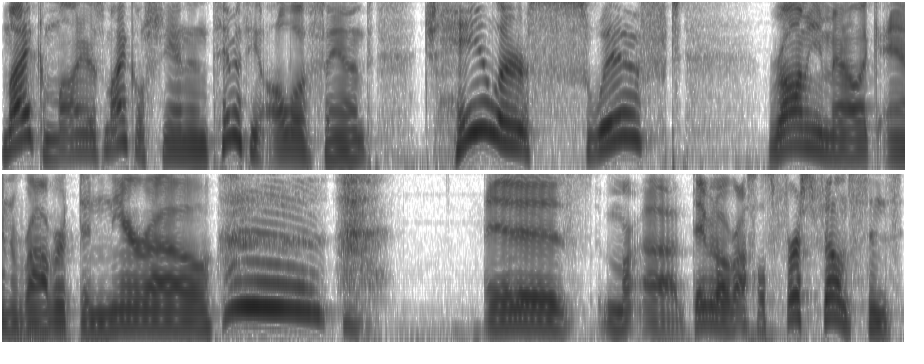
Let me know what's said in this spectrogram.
Mike Myers, Michael Shannon, Timothy Olyphant, Taylor Swift, Rami Malek, and Robert De Niro. It is uh, David O. Russell's first film since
